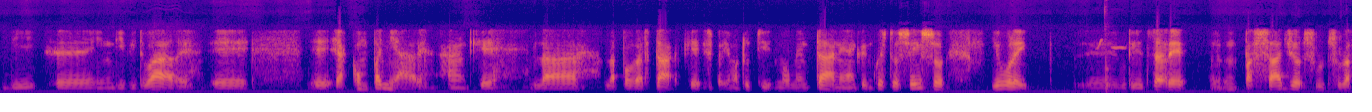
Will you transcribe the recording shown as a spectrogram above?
di eh, individuare e, e, accompagnare anche la, la, povertà che speriamo tutti momentanea. Ecco, in questo senso io vorrei eh, utilizzare un passaggio sul, sulla,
